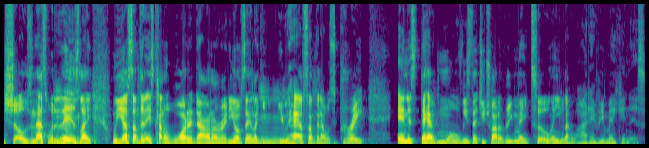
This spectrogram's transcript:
shows and that's what it is Mm-hmm. like when you have something it's kind of watered down already you know what i'm saying like you, Mm-hmm. you have something that was great and it's they have movies that you try to remake too and you're like why are they remaking this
